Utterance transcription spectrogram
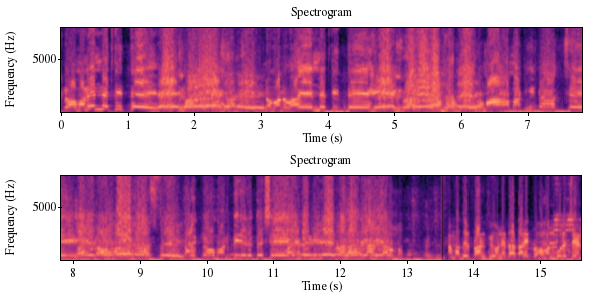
তারেক রহমানের নেতৃত্বে। নমান ভাইয়ের নেতৃত্বে। মা মাটি ডাকছে। তারেক রহমান বীরের আমাদের প্রাণপ্রিয় নেতা তারেক রহমান বলেছেন,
